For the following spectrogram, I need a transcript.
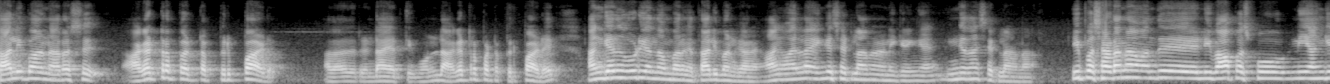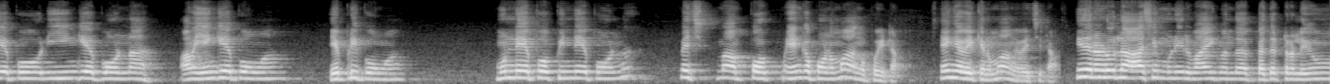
தாலிபான் அரசு அகற்றப்பட்ட பிற்பாடு அதாவது ரெண்டாயிரத்தி ஒன்றில் அகற்றப்பட்ட பிற்பாடு அங்கேருந்து ஓடி வந்தான் பாருங்க தாலிபான்காரன். அவங்க எல்லாம் எங்கே செட்டில் ஆனான்னு நினைக்கிறீங்க? இங்கே தான் செட்டில் ஆனா. இப்போ சடனாக வந்து நீ வாபஸ் போ நீ அங்கே போ நீ இங்கே போன்னா? அவன் எங்கே போவான்? எப்படி போவான்? முன்னே போ பின்னே போன்னா வச்சு மா- போ எங்கே போனோமோ அங்கே போயிட்டான். எங்கே வைக்கணுமோ அங்கே வச்சுட்டான். இது நடுவில் ஆசி முனீர் வாய்க்கு வந்த பெதற்றலையும்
